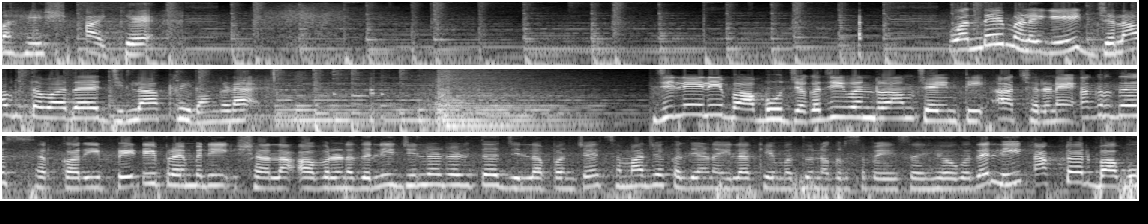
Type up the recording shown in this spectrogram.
ಮಹೇಶ್ ಆಯ್ಕೆ. ಒಂದೇ ಮಳೆಗೆ ಜಲಾವೃತವಾದ ಜಿಲ್ಲಾ ಕ್ರೀಡಾಂಗಣ. ಜಿಲ್ಲೆಯಲ್ಲಿ ಬಾಬು ಜಗಜೀವನ್ ರಾಮ್ ಜಯಂತಿ ಆಚರಣೆ. ನಗರದ ಸರ್ಕಾರಿ ಪೇಟೆ ಪ್ರೈಮರಿ ಶಾಲಾ ಆವರಣದಲ್ಲಿ ಜಿಲ್ಲಾಡಳಿತ, ಜಿಲ್ಲಾ ಪಂಚಾಯತ್, ಸಮಾಜ ಕಲ್ಯಾಣ ಇಲಾಖೆ ಮತ್ತು ನಗರಸಭೆಯ ಸಹಯೋಗದಲ್ಲಿ ಡಾಕ್ಟರ್ ಬಾಬು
